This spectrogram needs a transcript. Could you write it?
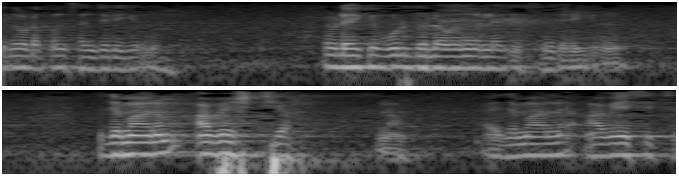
ഇതോടൊപ്പം സഞ്ചരിക്കുന്നു. എവിടേക്ക് ഊർധ്വലോകങ്ങളിലേക്ക് സഞ്ചരിക്കുന്നു. യജമാനം അവേഷ്ട്യ യജമാനെ ആവേശിച്ച്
